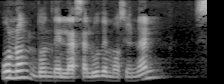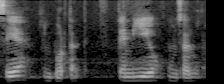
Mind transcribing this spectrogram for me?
uno donde la salud emocional sea importante. Te envío un saludo.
